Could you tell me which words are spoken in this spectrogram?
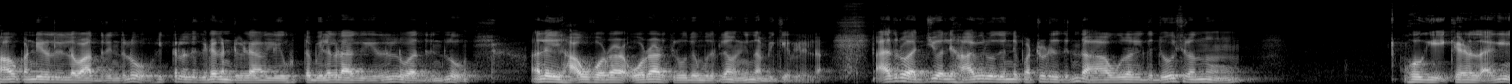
ಹಾವು ಕಂಡಿರಲಿಲ್ಲವಾದ್ದರಿಂದಲೂ ಹಿತ್ತಲಲ್ಲಿ ಗಿಡಗಂಟೆಗಳಾಗಲಿ, ಹುತ್ತ ಬಿಲಗಳಾಗಲಿ ಇರಲಿಲ್ಲವಾದ್ದರಿಂದಲೂ ಅಲ್ಲಿ ಹಾವು ಓಡಾ ಓಡಾಡ್ತಿರುವುದೆಂಬುದರಲ್ಲಿ ಅವನಿಗೆ ನಂಬಿಕೆ ಇರಲಿಲ್ಲ. ಆದರೂ ಅಜ್ಜಿಯು ಅಲ್ಲಿ ಹಾವಿರುವುದೆಂದೇ ಪಟ್ಟು ಹಿಡಿದ್ರಿಂದ ಆ ಊರಲ್ಲಿದ್ದ ಜೋಯಿಸರನ್ನು ಹೋಗಿ ಕೇಳಲಾಗಿ,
